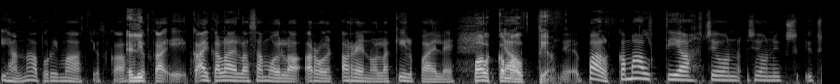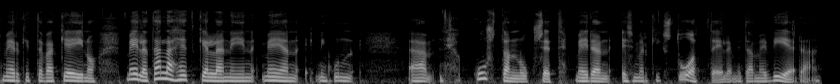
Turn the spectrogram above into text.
ihan naapurimaat, jotka, Eli jotka aika lailla samoilla areenoilla kilpailee. Palkkamalttia. Ja palkkamalttia, se on, se on yksi, yksi merkittävä keino. Meillä tällä hetkellä niin meidän niin kun, äh, kustannukset meidän esimerkiksi tuotteille, mitä me viedään,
